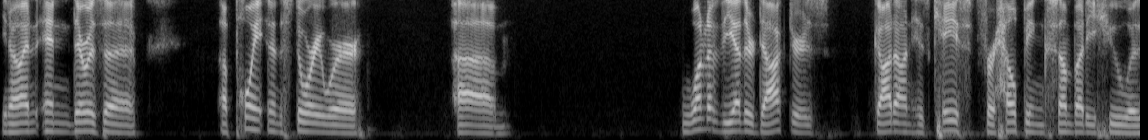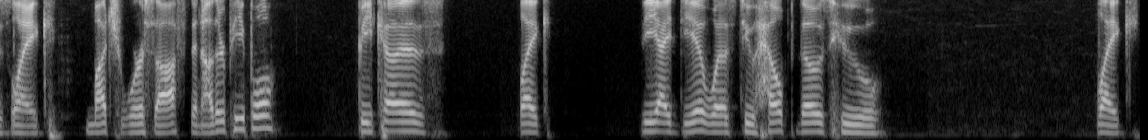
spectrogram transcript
You know, and and there was a a point in the story where um, one of the other doctors got on his case for helping somebody who was like much worse off than other people because like the idea was to help those who like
